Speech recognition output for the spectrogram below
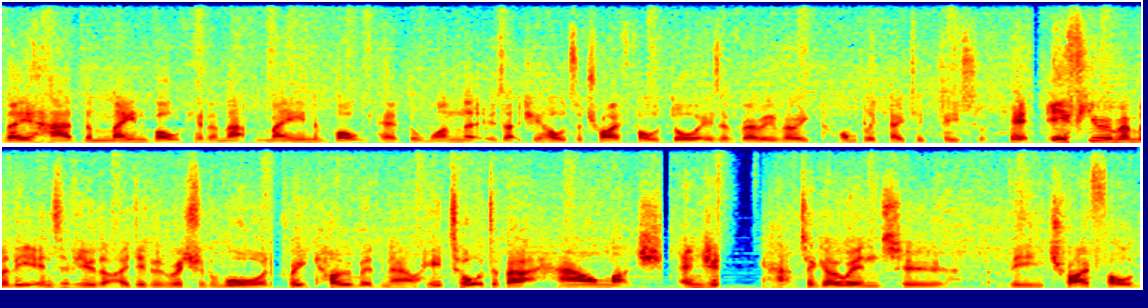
they had the main bulkhead and that main bulkhead, the one that is actually holds the trifold door is a very, very complicated piece of kit. If you remember the interview that I did with Richard Ward, pre-COVID now, he talked about how much engineering had to go into the trifold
